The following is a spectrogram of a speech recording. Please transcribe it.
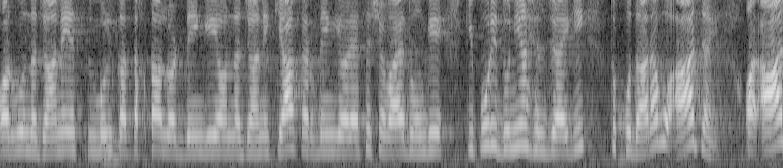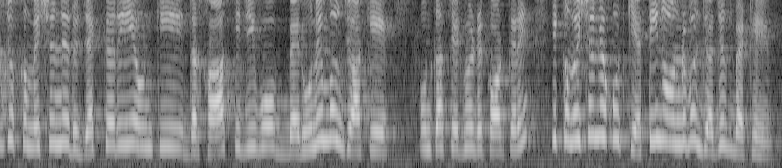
और वो न जाने इस मुल्क का तख्ता लौट देंगे और न जाने क्या कर देंगे और ऐसे शवायद होंगे कि पूरी दुनिया हिल जाएगी। तो खुदारा वो आ जाएँ। और आज जो कमीशन ने रिजेक्ट करी है, उनकी दरखास्त की, जी वो बैरून मुल्क जाके उनका स्टेटमेंट रिकॉर्ड करें। ये कमीशन ने खुद किया। तीन ऑनरेबल जजेस बैठे हैं।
